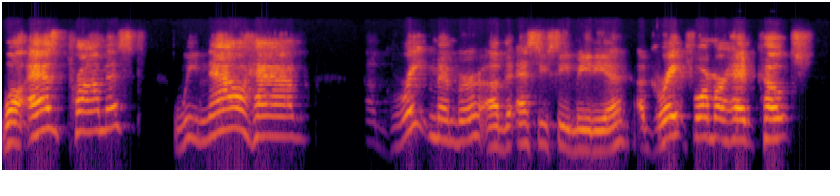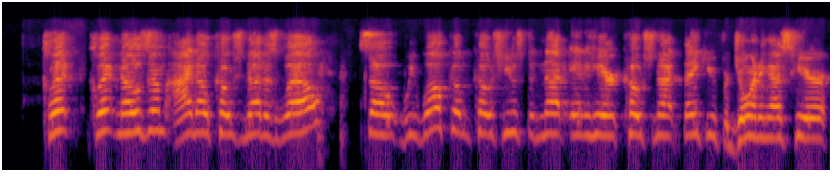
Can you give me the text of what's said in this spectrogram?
Well, as promised, we now have a great member of the SEC media, a great former head coach. Clint, Clint knows him. I know Coach Nutt as well. So we welcome Coach Houston Nutt in here. Coach Nutt, thank you for joining us here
